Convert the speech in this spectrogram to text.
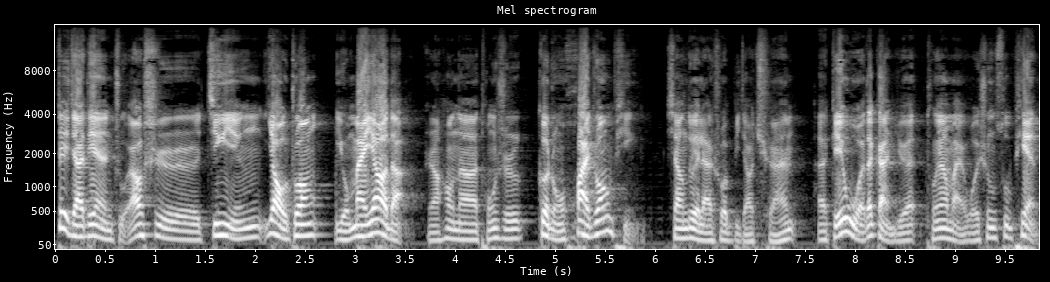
这家店主要是经营药妆，有卖药的，然后呢，同时各种化妆品相对来说比较全。呃，给我的感觉，同样买维生素片，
